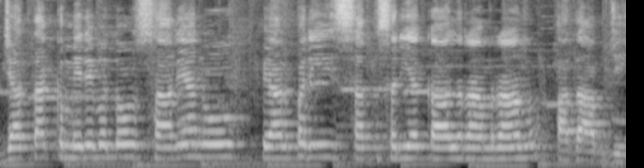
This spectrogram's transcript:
ਜਦ ਤੱਕ ਮੇਰੇ ਵੱਲੋਂ ਸਾਰਿਆਂ ਨੂੰ ਪਿਆਰ ਭਰੀ ਸਤਿ ਸ੍ਰੀ ਅਕਾਲ, ਰਾਮ ਰਾਮ, ਆਦਾਬ ਜੀ।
